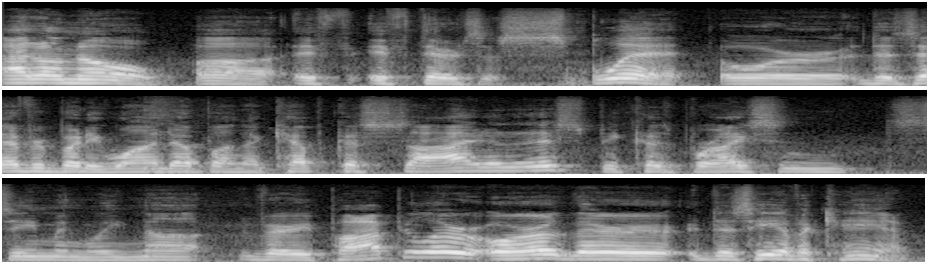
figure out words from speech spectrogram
I don't know uh, if if there's a split, or does everybody wind up on the Koepka side of this because Bryson seemingly not very popular, or there does he have a camp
